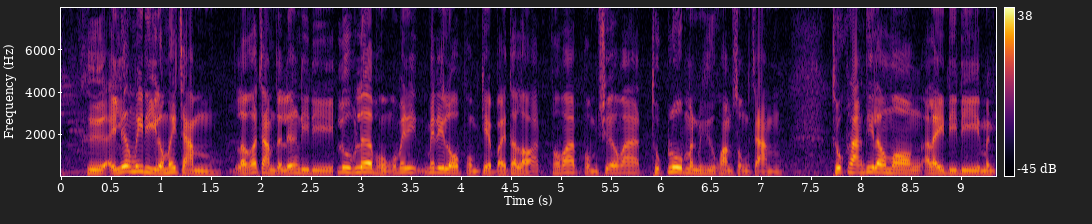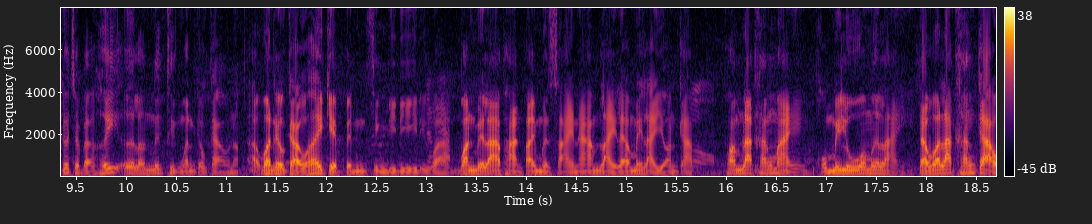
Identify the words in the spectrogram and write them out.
ๆ คือไอ้เรื่องไม่ดีเราไม่จำเราก็จำแต่เรื่องดีๆ รูปเลิกผมก็ไม่ได้ไม่ได้ลบผมเก็บไว้ตลอด เพราะว่าผมเชื่อว่าทุกรูปมันคือความทรงจำทุกครั้งที่เรามองอะไรดีๆ มันก็จะแบบเฮ้ยเออเรานึกถึงวันเก่าๆเนาะอะวันเก่าๆก็ให้เก็บเป็นสิ่งดีๆ ดีกว่า วันเวลาผ่านไปเหมือนสายน้ำไหลแล้วไม่ไหลย้อนกลับ ความรักครั้งใหม่ ผมไม่รู้ว่าเมื่อไหร่ แต่ว่ารักครั้งเก่า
